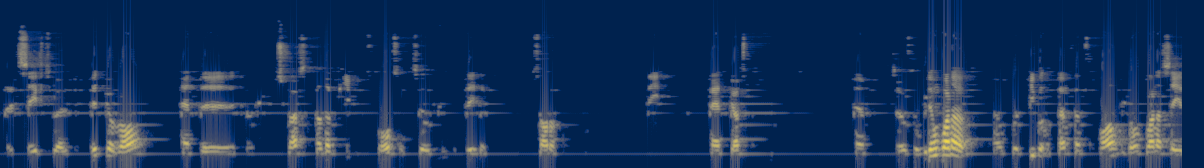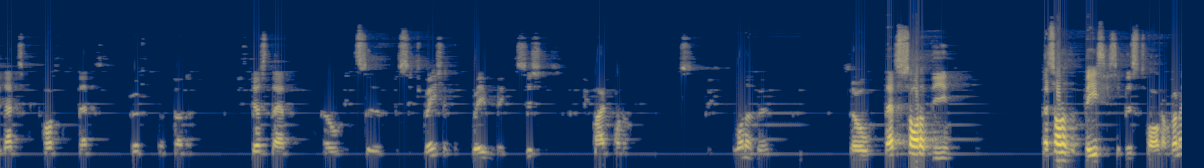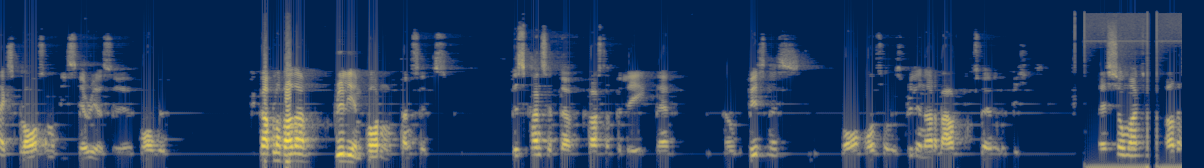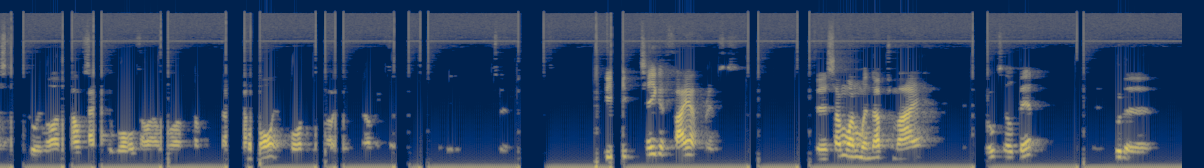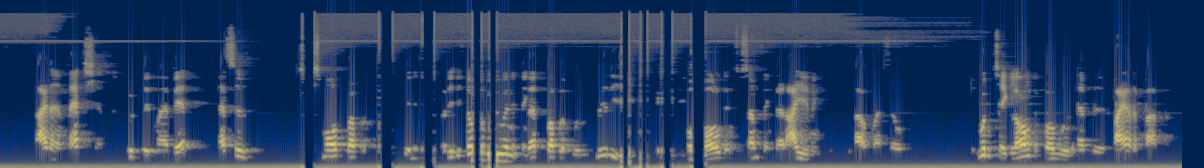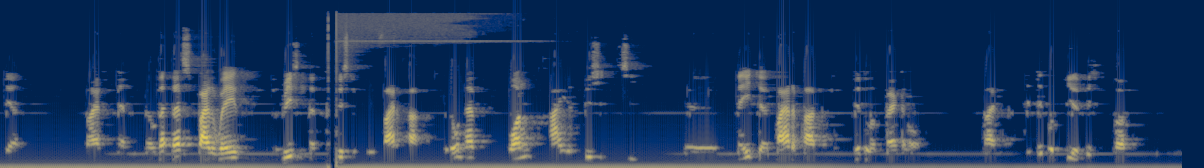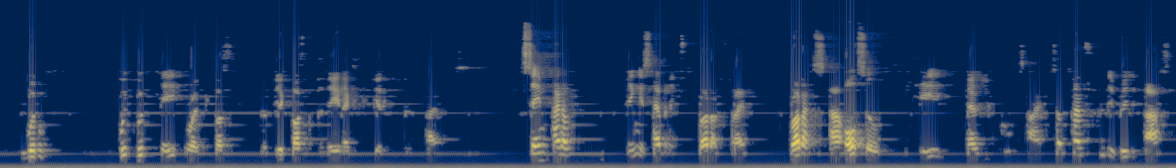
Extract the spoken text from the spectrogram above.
That it's safe to admit you're wrong and uh, trust other people to also tell you sort of bad judgment. Um, so, so we don't want to know, when people have done something wrong, we don't want to say that's because that person has done it. It's just that you know, it's uh, the situation, the way we make decisions, we might want to one of them. So that's sort of the that's sort of the basis of this talk. I'm going to explore some of these areas uh, more with a couple of other really important concepts. This concept of cost of delay that you know, business also is really not about internal efficiency. There's so much other stuff going on outside the walls of our work that more important about economic If you take a fire, for instance, uh, someone went up to my hotel bed, put a light a match and put it in my bed. That's a small problem. But if you don't do anything, that problem will really evolve into something that I even about myself. It wouldn't take long before we would have the fire department here. Right? And you know, that, that's, by the way, the reason that distributed fire departments, we don't have one high efficiency uh, major fire department in the middle of Bangalore. Right? It, it would be efficient, but we wouldn't, we would pay for it because there would be a cost actually getting the fire. Same kind of thing is happening to products, right? Products are also decaying value over time, sometimes really, really fast.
